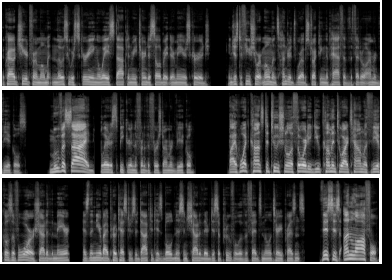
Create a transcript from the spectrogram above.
The crowd cheered for a moment, and those who were scurrying away stopped and returned to celebrate their mayor's courage. In just a few short moments, hundreds were obstructing the path of the federal armored vehicles. Move aside, blared a speaker in the front of the first armored vehicle. By what constitutional authority do you come into our town with vehicles of war? shouted the mayor, as the nearby protesters adopted his boldness and shouted their disapproval of the Fed's military presence. This is unlawful!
